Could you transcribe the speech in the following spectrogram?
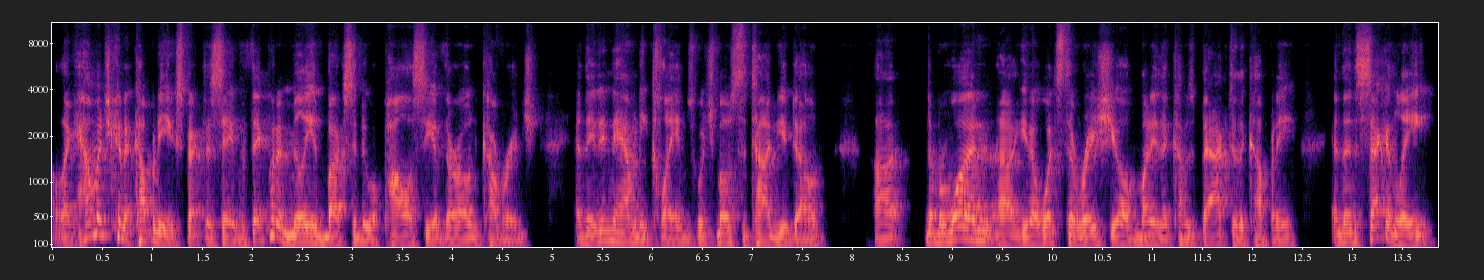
like how much can a company expect to save if they put a million bucks into a policy of their own coverage and they didn't have any claims, which most of the time you don't. Uh, number one, uh, you know, what's the ratio of money that comes back to the company? And then secondly,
